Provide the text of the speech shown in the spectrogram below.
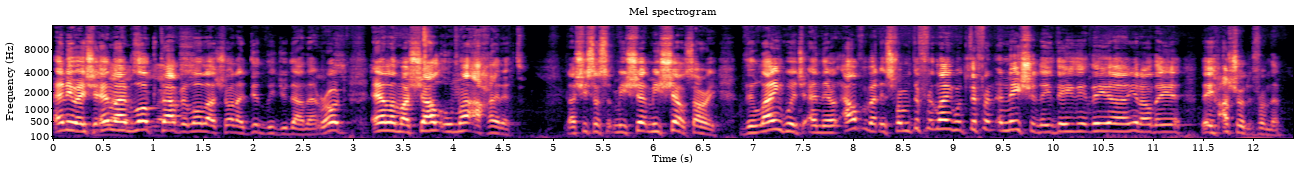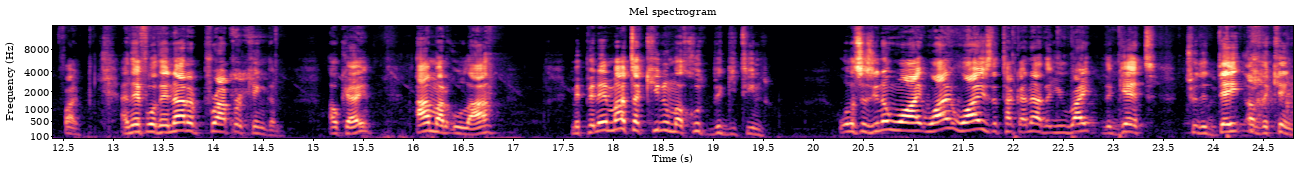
Anyway, she'en lahem lo ktav velo lashon. I did lead you down that road. Ela mashal uma acheret. Now she says Michel, Michel, sorry. The language and their alphabet is from a different language, different nation. They, they, they, they uh, you know, they, they hushed it from them. Fine, and therefore they're not a proper kingdom. Okay, Amar Ula, mipene mata kinu malchut begitin. Ula says, you know why? Why? Why is the takana that you write the get to the date of the king?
